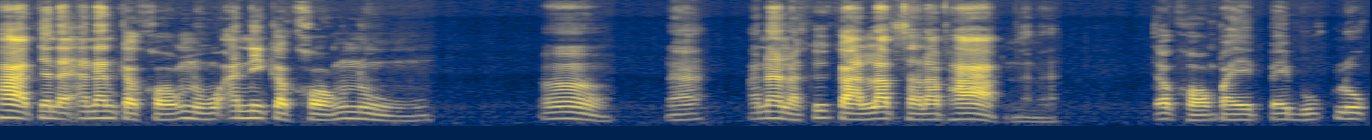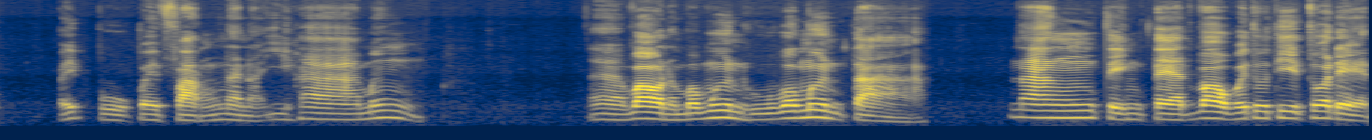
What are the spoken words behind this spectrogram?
ภาพจังไดอันนั้นกับของหนู อันนี้กับของหนู เออ นะ อันนั้นแหละคือการรับสารภาพนะนะเจ้าของไปไปบุกลุก ไปปลูกไปฝังน่ะนะอีหามึงอ่าเว้าน่ะบ่มื่นหูบ่มื่นตา นั่งติ่งแตดเว้าไปทั่วที่ทั่วแดน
